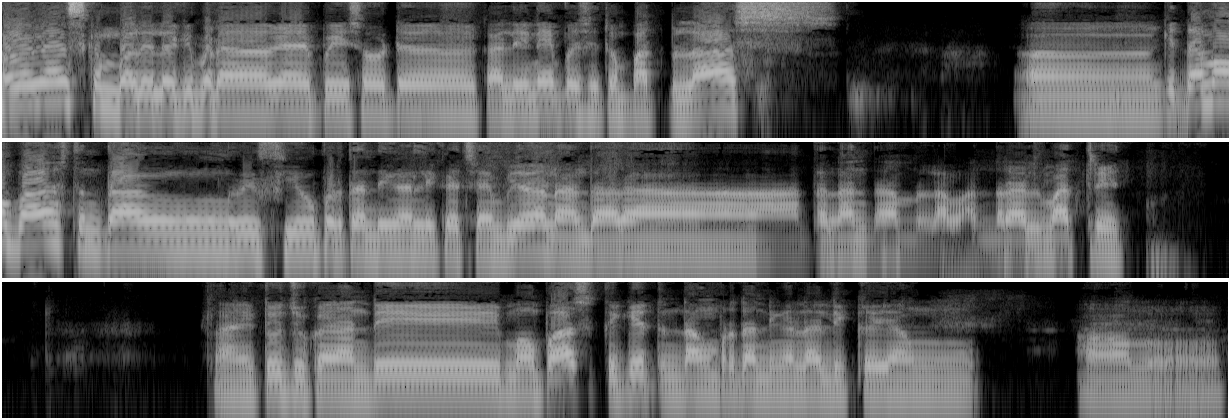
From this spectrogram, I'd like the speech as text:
Halo guys, kembali lagi pada episode kali ini episode 14. Uh, kita mau bahas tentang review pertandingan Liga Champions antara Atalanta melawan Real Madrid. Selain itu juga nanti mau bahas sedikit tentang pertandingan La Liga yang um,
